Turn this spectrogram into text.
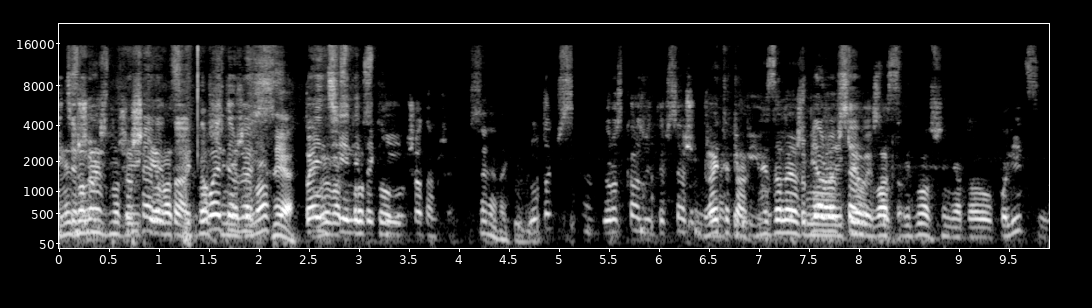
Поліція, незалежно, що, що ще не вас так? відношення Давайте вже до нас. Все, пенсії Ви не вас такі, що там ще? все не таке. Ну так все, розказуйте все, що Давайте так, накипіло. незалежно, Щоб я вже все яке у вас вислухав. відношення до поліції,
